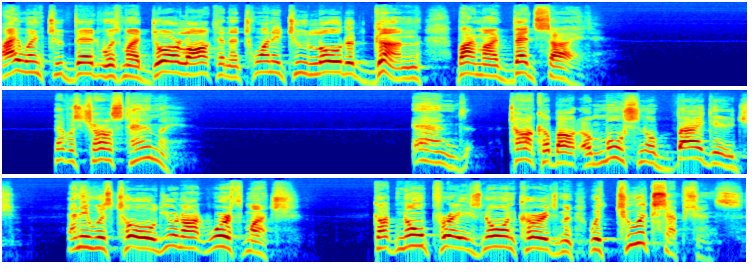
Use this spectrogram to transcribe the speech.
I went to bed with my door locked and a 22 loaded gun by my bedside. That was Charles Stanley. And talk about emotional baggage and he was told, You're not worth much. Got no praise, no encouragement, with two exceptions.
